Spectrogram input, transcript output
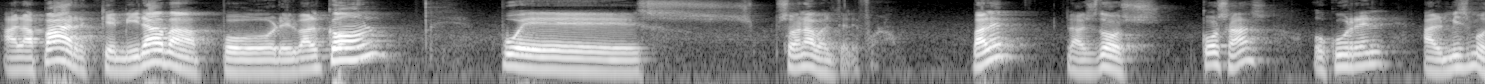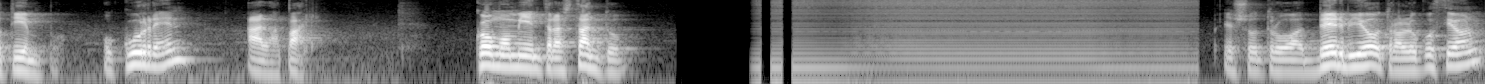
a la par que miraba por el balcón, pues sonaba el teléfono, ¿vale? Las dos cosas ocurren al mismo tiempo, ocurren a la par. Como mientras tanto, es otro adverbio, otra locución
